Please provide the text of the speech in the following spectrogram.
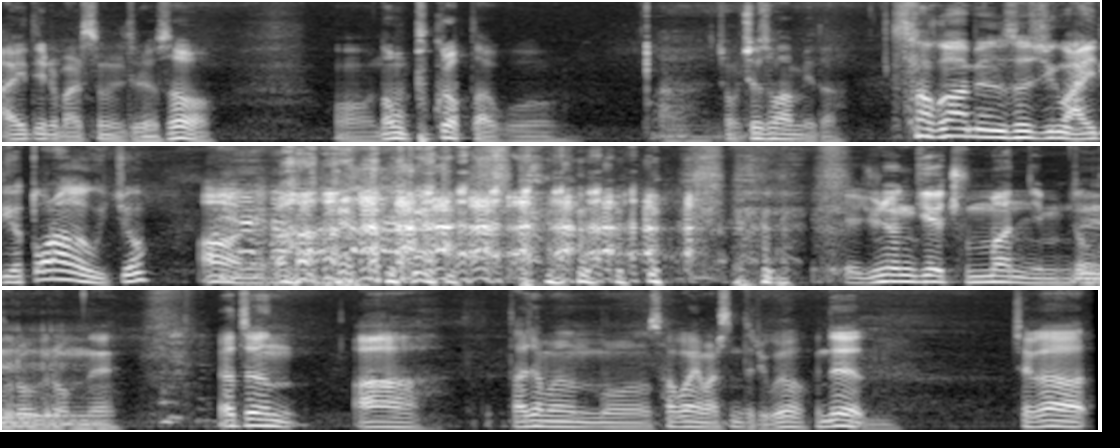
아이디를 말씀을 드려서 어, 너무 부끄럽다고 아, 좀 죄송합니다. 사과하면서 지금 아이디가 또 나가고 있죠. 아, 네. 예, 윤영기의 준마님 정도로 네. 그렇네. 여튼 아 다시 한번 뭐 사과의 말씀드리고요. 근데 제가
